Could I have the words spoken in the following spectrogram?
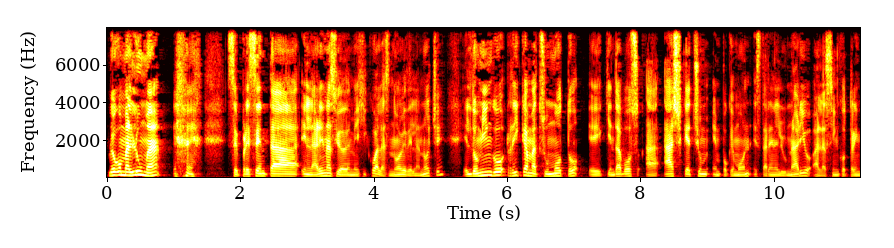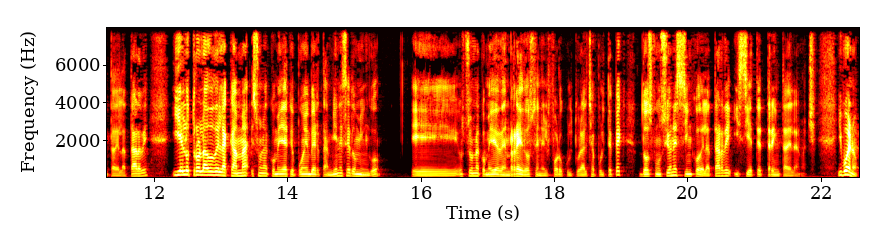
Luego Maluma se presenta en la Arena Ciudad de México a las 9 de la noche. El domingo, Rika Matsumoto, eh, quien da voz a Ash Ketchum en Pokémon, estará en el Lunario a las 5.30 de la tarde. Y El otro lado de la cama es una comedia que pueden ver también ese domingo eh, es una comedia de enredos en el Foro Cultural Chapultepec. Dos funciones, 5 de la tarde y 7.30 de la noche. Y bueno,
